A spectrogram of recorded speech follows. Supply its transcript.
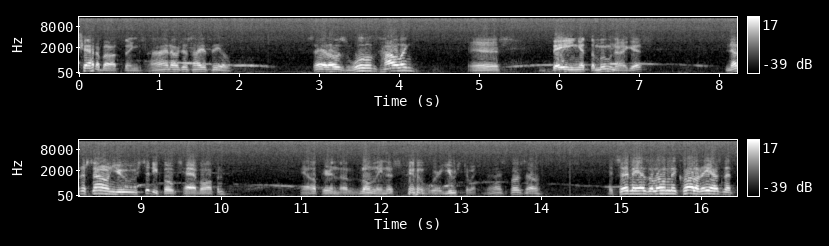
chat about things. I know just how you feel. Say, are those wolves howling? Yes, baying at the moon, I guess. Not a sound you city folks have often. Yeah, up here in the loneliness, we're used to it. I suppose so. It certainly has a lonely quality, hasn't it?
